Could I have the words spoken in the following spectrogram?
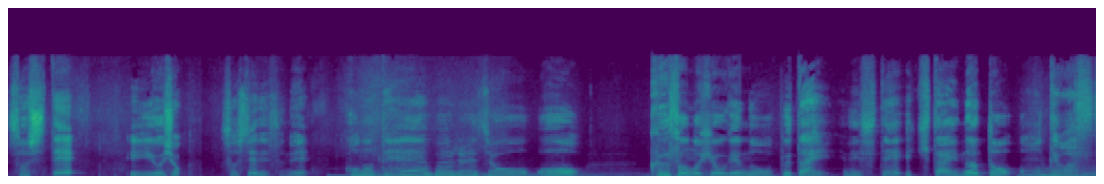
そしてよいしょ。そしてですねこのテーブル上を空想の表現の舞台にしていきたいなと思ってます。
